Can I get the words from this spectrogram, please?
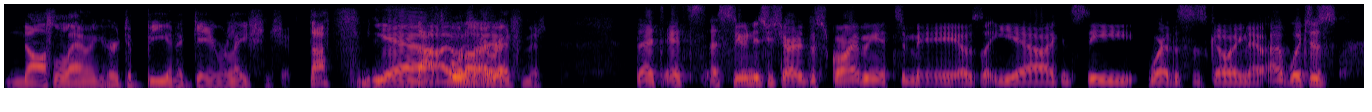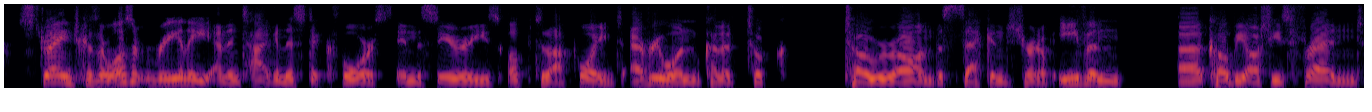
not allowing her to be in a gay relationship that's yeah, that's I what was, I read from it that it's as soon as you started describing it to me, I was like, yeah, I can see where this is going now. Uh, which is strange because there wasn't really an antagonistic force in the series up to that point. Everyone kind of took Toru on the second turn up. Even uh, Kobayashi's friend,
